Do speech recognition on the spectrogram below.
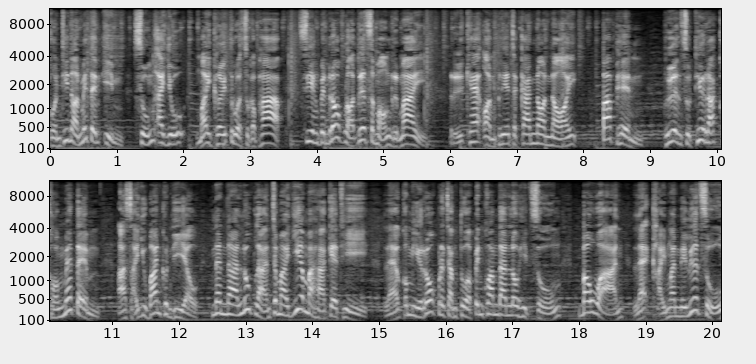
คนที่นอนไม่เต็มอิ่ม สูงอายุไม่เคยตรวจสุขภาพ เสี่ยงเป็นโรคหลอดเลือดสมองหรือไม่ หรือแค่อ่อนเพลียจากการนอนน้อย ป้าเพนเพื่อนสุดที่รักของแม่เต็ม อาศัยอยู่บ้านคนเดียว นานๆลูกหลานจะมาเยี่ยมมาหาแกที แล้วก็มีโรคประจำตัวเป็นความดันโลหิตสูง เบาหวานและไขมันในเลือดสูง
